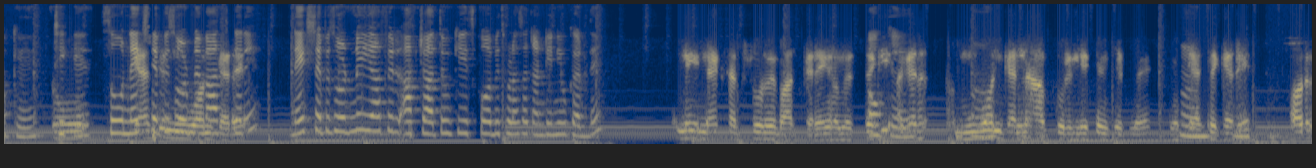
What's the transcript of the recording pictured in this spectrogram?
ओके तो ठीक है। सो नेक्स्ट एपिसोड में बात? करें? नेक्स्ट एपिसोड में या फिर आप चाहते हो कि इसको अभी थोड़ा सा कंटिन्यू कर दें? नहीं नेक्स्ट एपिसोड में बात करेंगे हम इससे कि अगर मूव ऑन करना है आपको रिलेशनशिप में वो हम्म। कैसे करें? और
